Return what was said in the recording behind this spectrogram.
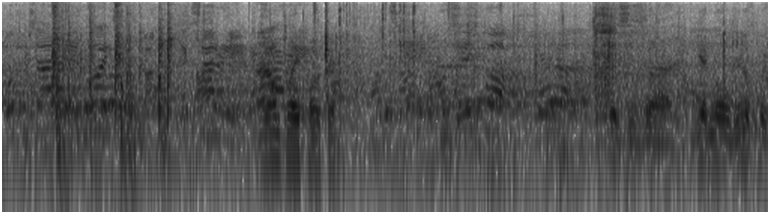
Poker Saturday, boys. Next Saturday. I don't play poker. This is uh, getting old real quick.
